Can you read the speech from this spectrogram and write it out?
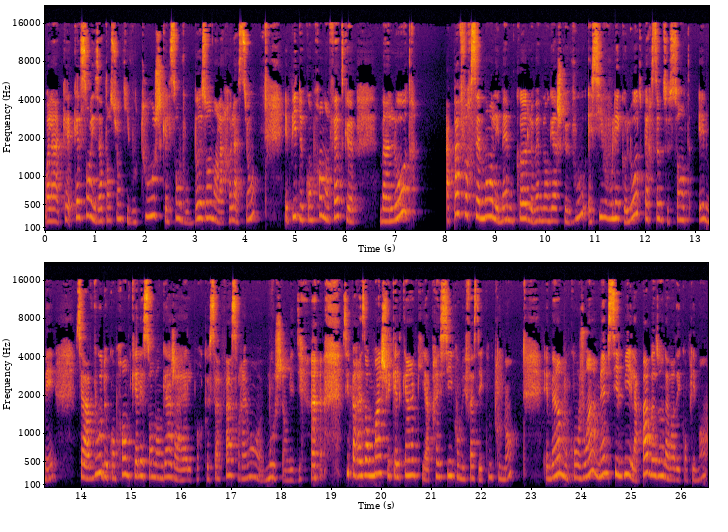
Voilà, quelles sont les attentions qui vous touchent? Quels sont vos besoins dans la relation? Et puis de comprendre en fait que ben, l'autre pas forcément les mêmes codes, le même langage que vous, et si vous voulez que l'autre personne se sente aimée, c'est à vous de comprendre quel est son langage à elle pour que ça fasse vraiment euh, mouche, j'ai envie de dire. si par exemple moi je suis quelqu'un qui apprécie qu'on lui fasse des compliments, eh bien mon conjoint, même si lui il n'a pas besoin d'avoir des compliments,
